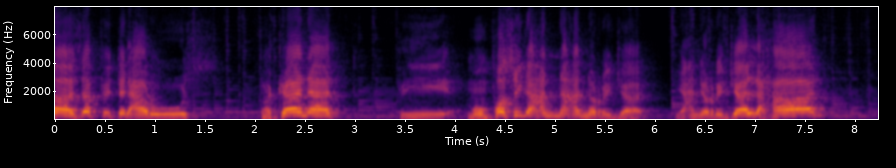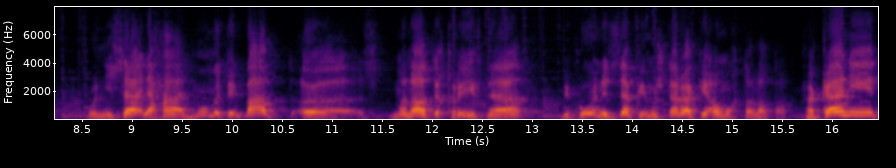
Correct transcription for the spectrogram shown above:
أما زفة العروس فكانت في منفصلة عنا عن الرجال. يعني الرجال لحال والنساء لحال. مو مثل بعض آه، مناطق ريفنا بيكون الزفة مشتركة أو مختلطة. فكانت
